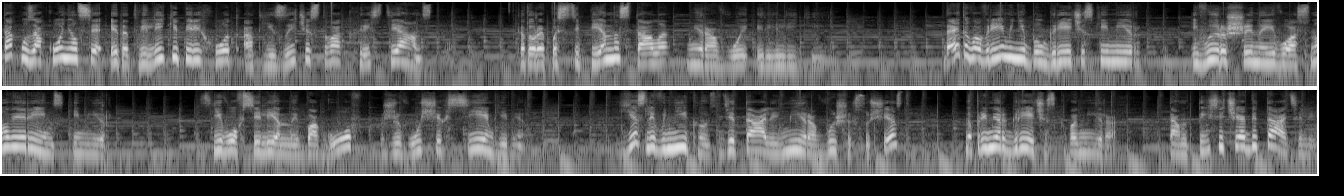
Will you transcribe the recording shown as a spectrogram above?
Так узаконился этот великий переход от язычества к христианству, которое постепенно стало мировой религией. До этого времени был греческий мир – и выросший на его основе римский мир. С его вселенной богов, живущих семьями. Если вникнуть в детали мира высших существ, например, греческого мира, там тысячи обитателей.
